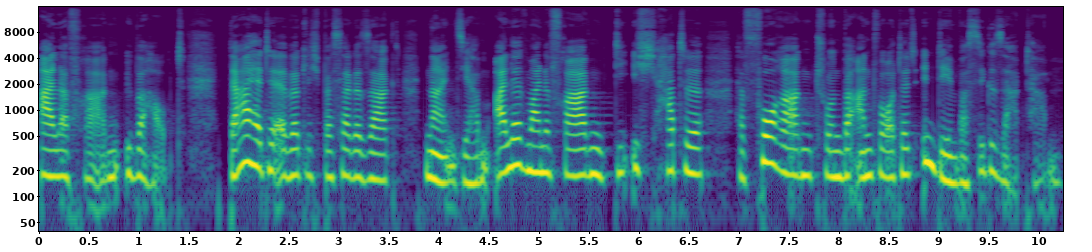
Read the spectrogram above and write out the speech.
aller Fragen überhaupt. Da hätte er wirklich besser gesagt, nein, Sie haben alle meine Fragen, die ich hatte, hervorragend schon beantwortet in dem, was Sie gesagt haben.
